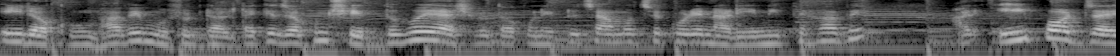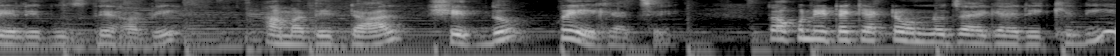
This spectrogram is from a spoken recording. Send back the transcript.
এই রকমভাবে মুসুর ডালটাকে যখন সেদ্ধ হয়ে আসবে তখন একটু চামচে করে নাড়িয়ে নিতে হবে। আর এই পর্যায়ে এলে বুঝতে হবে আমাদের ডাল সেদ্ধ হয়ে গেছে। তখন এটাকে একটা অন্য জায়গায় রেখে দিয়ে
